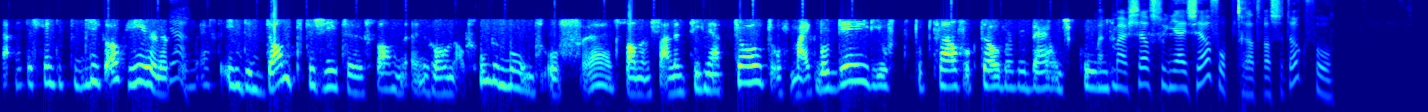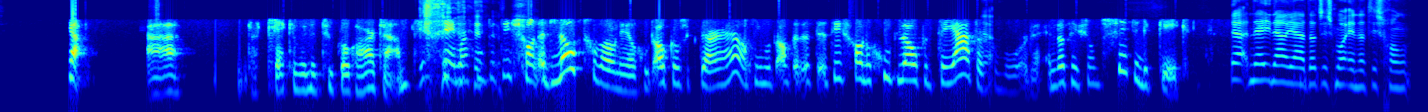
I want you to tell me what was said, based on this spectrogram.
ja, dat vindt het publiek ook heerlijk. Om echt in de damp te zitten van een Ronald Goedemond. Of eh, van een Valentina Toot. Of Mike Baudet, die op 12 oktober weer bij ons komt. Maar, maar zelfs toen jij zelf optrad, was het ook vol. Ja, daar trekken we natuurlijk ook hard aan. Nee, maar goed, het is gewoon, het loopt gewoon heel goed. Ook als ik daar, hè, als iemand anders, het, het is gewoon een goed lopend theater geworden. En dat is een ontzettende kick. Ja, nee, nou ja, dat is mooi. En dat is gewoon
